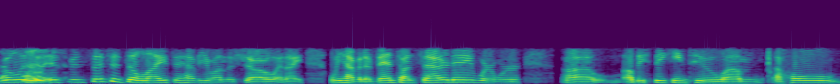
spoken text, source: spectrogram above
Well, listen, it's been such a delight to have you on the show, and I we have an event on Saturday where we're uh, I'll be speaking to um, a whole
